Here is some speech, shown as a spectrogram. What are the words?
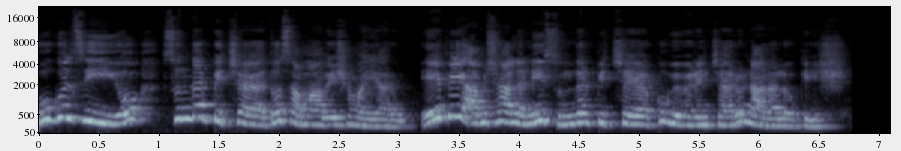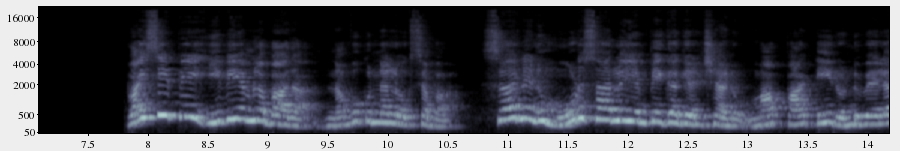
గూగుల్ సీఈఓ సుందర్ పిచ్చయ్యతో సమావేశమయ్యారు. ఏపీ అంశాలని సుందర్ పిచ్చయ్యకు వివరించారు నారా లోకేష్. వైసీపీ ఈవీఎంల బాధ నవ్వుకున్న లోక్సభ. సార్ నేను మూడు సార్లు ఎంపీగా గెలిచాను. మా పార్టీ రెండు వేల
